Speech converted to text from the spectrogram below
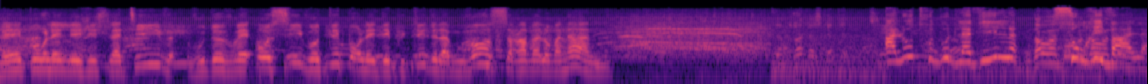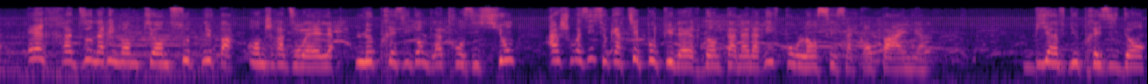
Mais pour les législatives, vous devrez aussi voter pour les députés de la mouvance Ravalomanan. À l'autre bout de la ville, son rival, Radzonari Mampion, soutenu par Ange Radzouel, le président de la transition, a choisi ce quartier populaire d'Antananarive pour lancer sa campagne. Bienvenue président,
